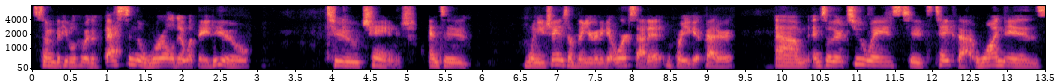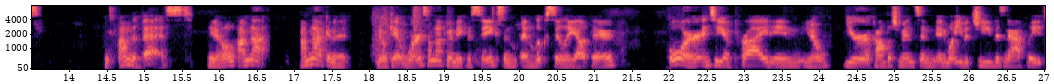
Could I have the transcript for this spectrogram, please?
some of the people who are the best in the world at what they do to change. And to when you change something you're going to get worse at it before you get better. Um, and so there are two ways to, to take that. One is i'm the best you know? I'm not i'm not going to you know get worse. I'm not going to make mistakes and, and look silly out there. Or and so you have pride in you know your accomplishments and, and what you've achieved as an athlete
